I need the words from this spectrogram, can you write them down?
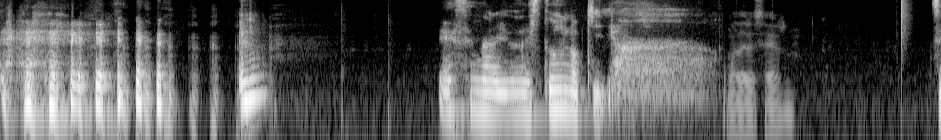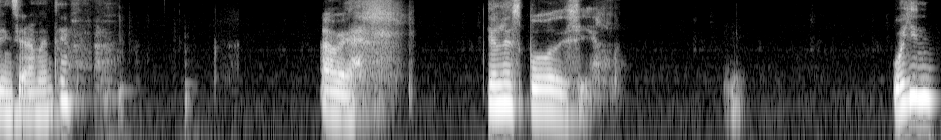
Ese Navidad es todo un loquillo. Como debe ser. Sinceramente. A ver, ¿qué les puedo decir? Hoy en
